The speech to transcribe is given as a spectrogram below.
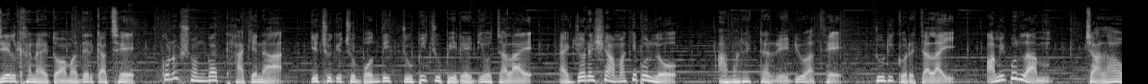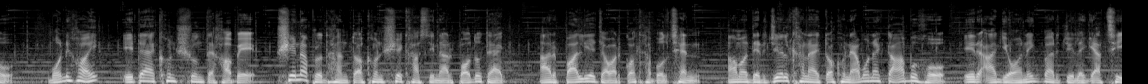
জেলখানায় তো আমাদের কাছে কোনো সংবাদ থাকে না। কিছু কিছু বন্দি চুপি চুপি রেডিও চালায়। একজন এসে আমাকে বলল, আমার একটা রেডিও আছে, চুরি করে চালাই। আমি বললাম চালাও। মনে হয় এটা এখন শুনতে হবে। সেনাপ্রধান তখন শেখ হাসিনার পদত্যাগ আর পালিয়ে যাওয়ার কথা বলছেন। আমাদের জেলখানায় তখন এমন একটা আবহ, এর আগে অনেকবার জেলে গেছি,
